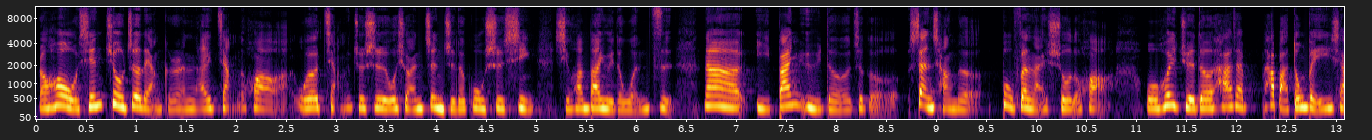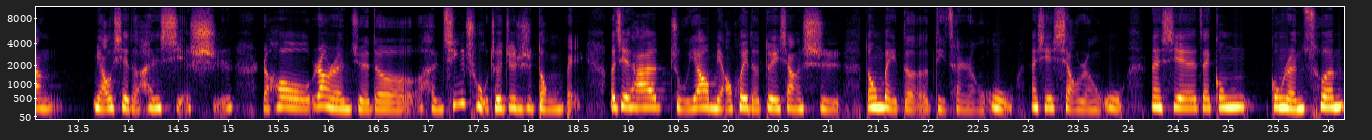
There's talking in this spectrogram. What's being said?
然后我先就这两个人来讲的话，我有讲，就是我喜欢正直的故事性，喜欢班宇的文字。那以班宇的这个擅长的部分来说的话，我会觉得他在他把东北意象。描写的很写实，然后让人觉得很清楚，这就是东北。而且它主要描绘的对象是东北的底层人物，那些小人物，那些在工工人村，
